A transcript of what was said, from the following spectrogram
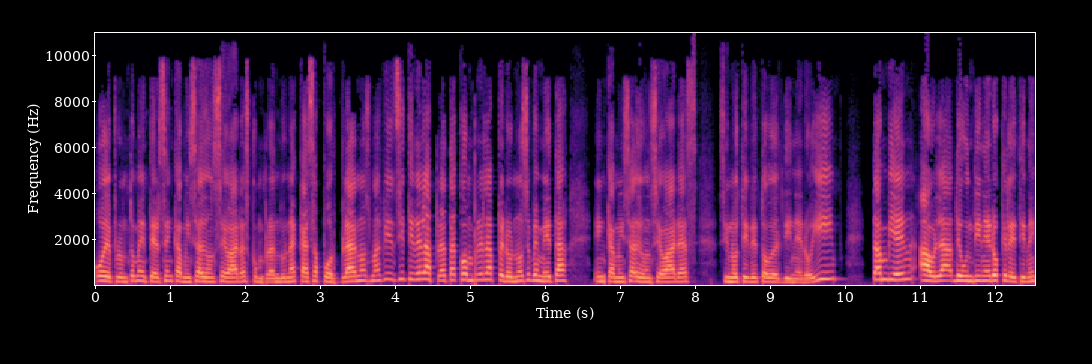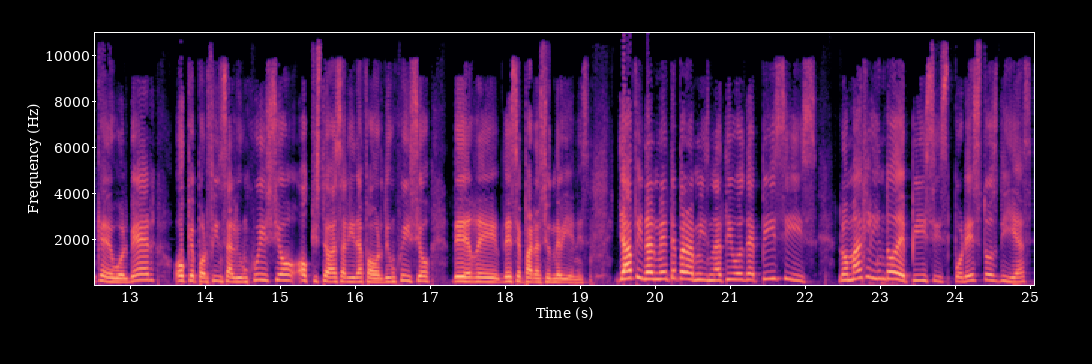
o de pronto meterse en camisa de once varas comprando una casa por planos. Más bien, si tiene la plata, cómprela, pero no se me meta en camisa de once varas si no tiene todo el dinero. Y también habla de un dinero que le tienen que devolver o que por fin sale un juicio o que usted va a salir a favor de un juicio de, de separación de bienes. Ya finalmente para mis nativos de Pisces, lo más lindo de Pisces por estos días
